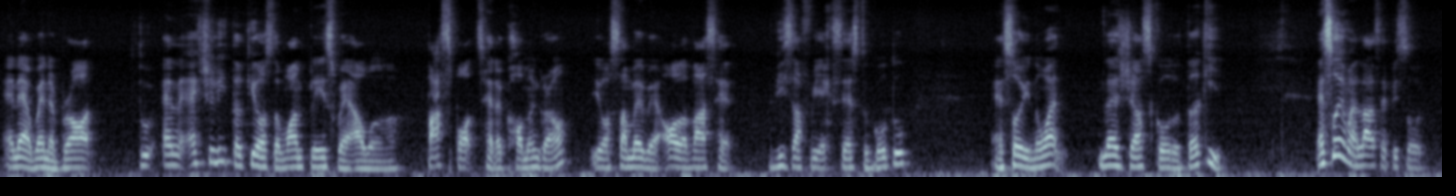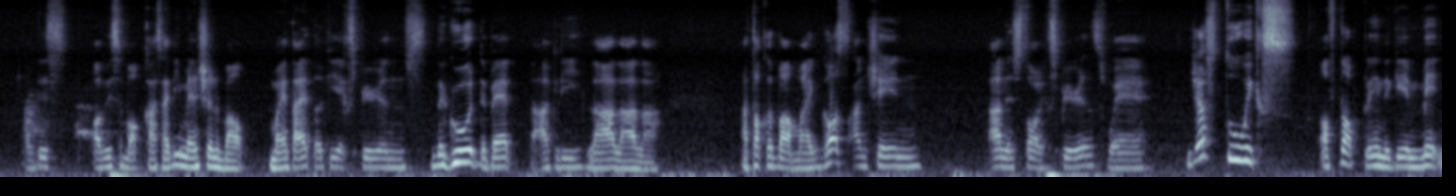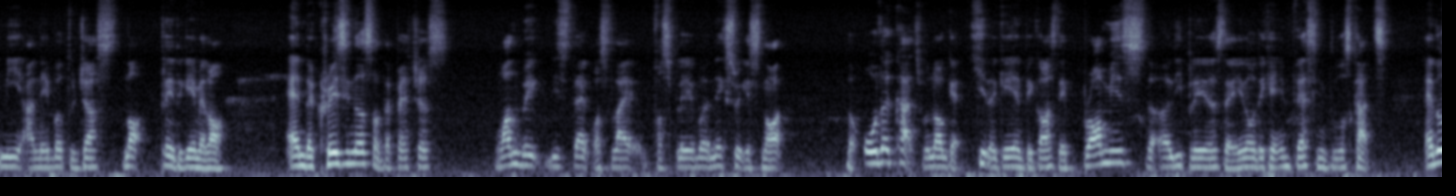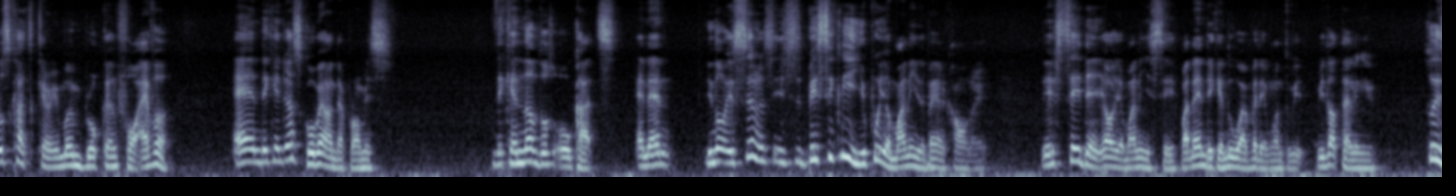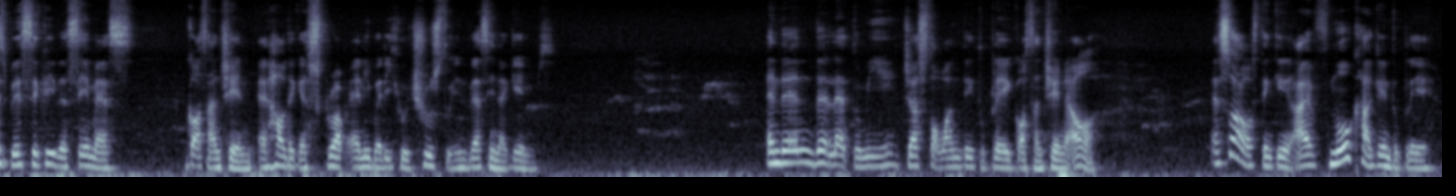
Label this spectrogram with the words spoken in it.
And then I went abroad to and actually Turkey was the one place where our passports had a common ground. It was somewhere where all of us had visa free access to go to. And so you know what? Let's just go to Turkey. And so in my last episode of this of this podcast, I did mention about my entire Turkey experience, the good, the bad, the ugly, la la la. I talked about my Gods Unchained uninstall experience where just two weeks of not playing the game made me unable to just not play the game at all. And the craziness of the patches. One week this deck was like was playable, next week it's not. The older cards will not get hit again because they promise the early players that you know they can invest into those cards. And those cards can remain broken forever. And they can just go back on their promise. They can nerf those old cards. And then, you know, it's, it's basically you put your money in the bank account, right? they say that oh, your money is safe, but then they can do whatever they want to it without telling you. So it's basically the same as Gods Unchained and how they can screw up anybody who choose to invest in their games. And then that led to me just not wanting to play Gods Unchained at all. And so I was thinking, I have no card game to play,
